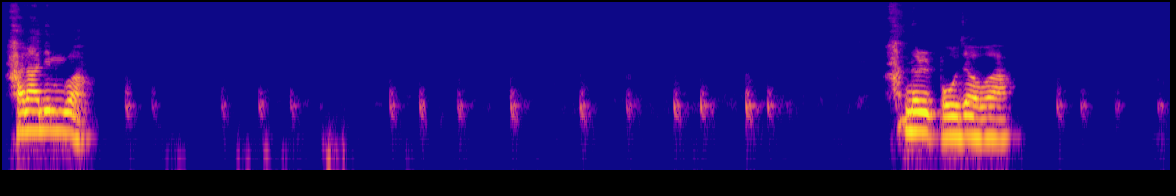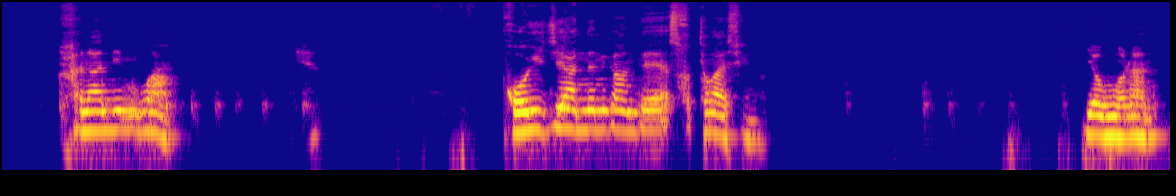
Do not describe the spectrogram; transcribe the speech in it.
하나님과 하늘 보좌와 하나님과 보이지 않는 가운데 있는 영원한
